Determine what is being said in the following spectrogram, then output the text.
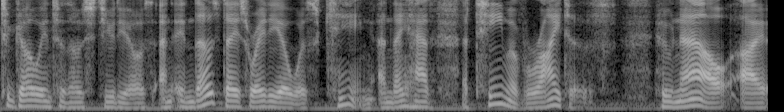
to go into those studios. And in those days, radio was king, and they had a team of writers who now I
